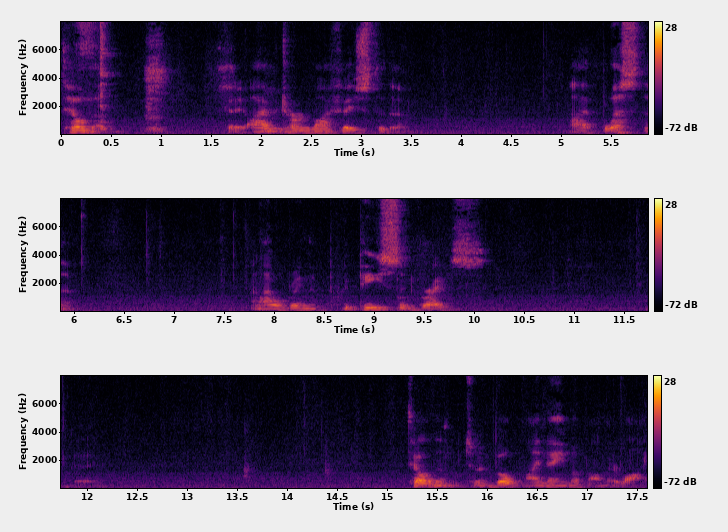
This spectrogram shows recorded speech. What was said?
Tell them Okay, I have mm-hmm. turned my face to them. I have blessed them. And I will bring them peace and grace. Okay. Tell them to invoke my name upon their life.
